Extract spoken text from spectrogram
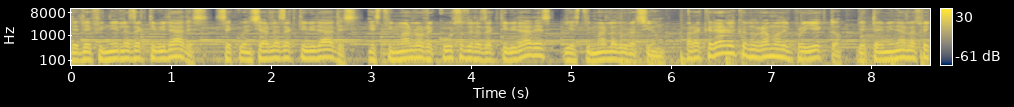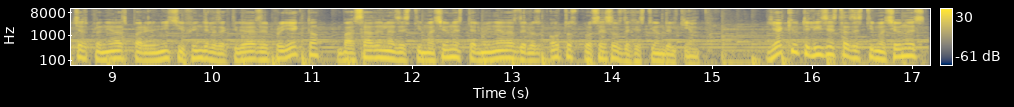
de definir las actividades, secuenciar las actividades, estimar los recursos de las actividades y estimar la duración. Para crear el cronograma del proyecto, determinar las fechas planeadas para el inicio y fin de las actividades del proyecto basado en las estimaciones terminadas de los otros procesos de gestión del tiempo. Ya que utiliza estas estimaciones,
